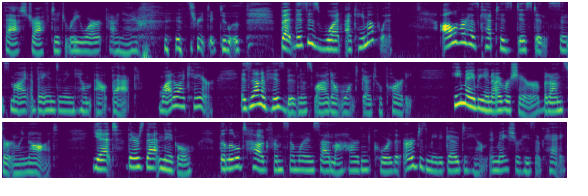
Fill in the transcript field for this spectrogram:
fast drafted rework. I know it's ridiculous. But this is what I came up with. Oliver has kept his distance since my abandoning him out back. Why do I care? It's none of his business why I don't want to go to a party. He may be an oversharer, but I'm certainly not. Yet there's that niggle, the little tug from somewhere inside my hardened core that urges me to go to him and make sure he's okay.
